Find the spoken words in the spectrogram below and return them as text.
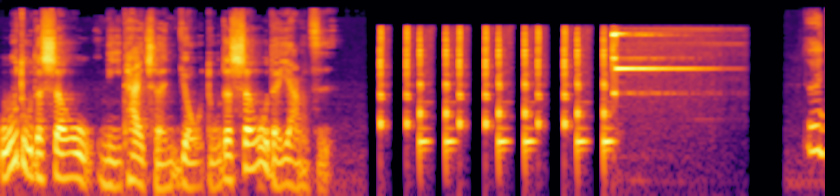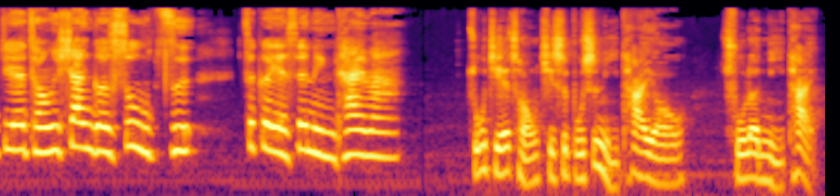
无毒的生物拟态成有毒的生物的样子。竹节虫像个树枝，这个也是拟态吗？竹节虫其实不是拟态哦，除了拟态，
